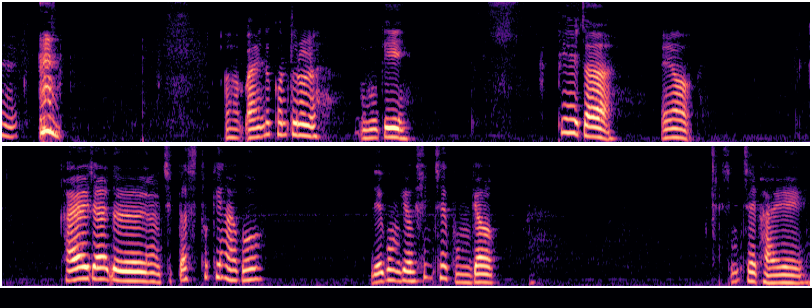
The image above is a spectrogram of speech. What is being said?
네. 아, 마인드 컨트롤 무기 피해자예요. 가해자들 집단 스토킹하고 뇌공격, 신체 공격, 신체 가해들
